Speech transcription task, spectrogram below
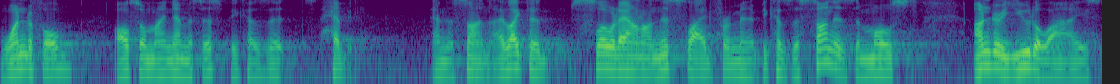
wonderful, also my nemesis because it's heavy. And the sun. I'd like to slow down on this slide for a minute because the sun is the most underutilized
